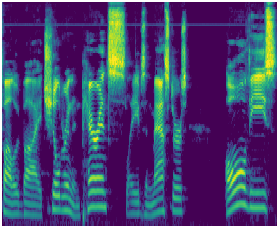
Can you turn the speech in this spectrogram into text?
followed by children and parents, slaves and masters. All these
